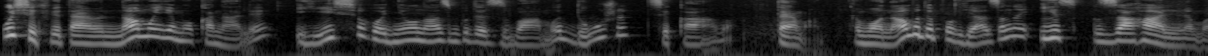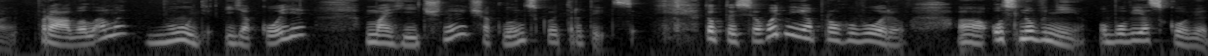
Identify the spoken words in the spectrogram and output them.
Усіх вітаю на моєму каналі, і сьогодні у нас буде з вами дуже цікава тема. Вона буде пов'язана із загальними правилами будь-якої магічної чаклунської традиції. Тобто, сьогодні я проговорю основні обов'язкові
